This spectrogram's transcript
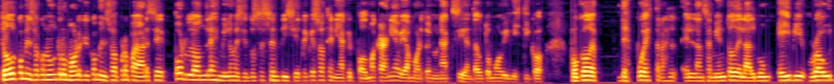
todo comenzó con un rumor que comenzó a propagarse por Londres en 1967 que sostenía que Paul McCartney había muerto en un accidente automovilístico. Poco después, tras el lanzamiento del álbum Abbey Road,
